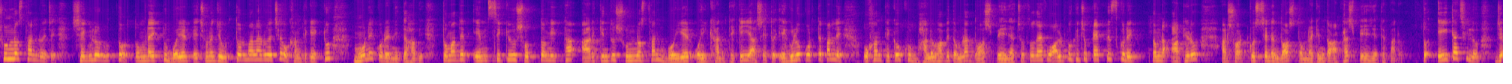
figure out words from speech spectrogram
শূন্যস্থান রয়েছে, সেগুলোর উত্তর তোমরা একটু বইয়ের পেছনে যে উত্তরমালা রয়েছে, ওখান থেকে একটু মনে করে নিতে হবে। তোমাদের এমসিকিউ সত্য মিথ্যা আর কিন্তু শূন্যস্থান বইয়ের ওইখান থেকেই আসে। তো এগুলো করতে পারলে ওখান থেকেও খুব ভালোভাবে তোমরা দশ পেয়ে যাচ্ছ। তো দেখো, অল্প কিছু প্র্যাকটিস করে তোমরা আঠেরো আর শর্ট কোশ্চেনে দশ, তোমরা কিন্তু আঠাশ পেয়ে যেতে পারো। তো এইটা ছিল যে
